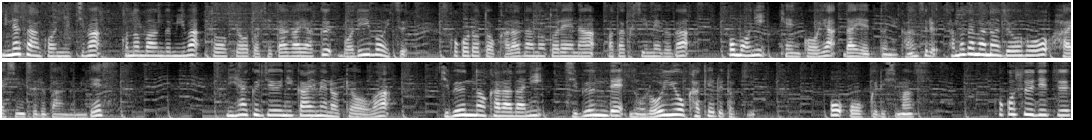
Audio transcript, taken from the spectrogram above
皆さんこんにちは。この番組は東京都世田谷区ボディーボイス。心と体のトレーナー私メグが主に健康やダイエットに関するさまざまな情報を配信する番組です。212回目の今日は自分の体に自分で呪いをかける時をお送りします。ここ数日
